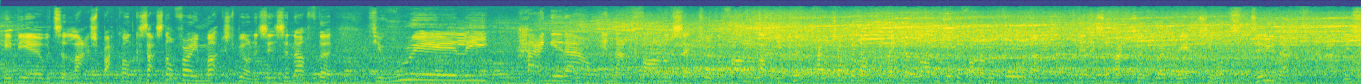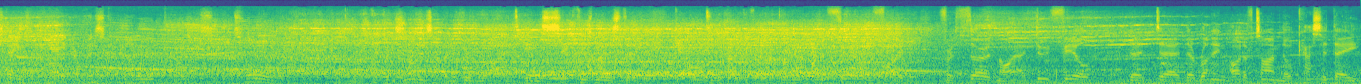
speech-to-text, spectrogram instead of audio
he be able to latch back on? Because that's not very much, to be honest. It's enough that if you really hang it out in that final sector of the final lap, you could catch up enough to make a lunge at the final corner, and then it's a matter of whether he actually wants to do that at this stage of the game and risk no points at all. Evanson is having a good ride. He's sixth. He's managed to get onto the back of the and a four and five for third now. I do feel that uh, they're running out of time though. Casadei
